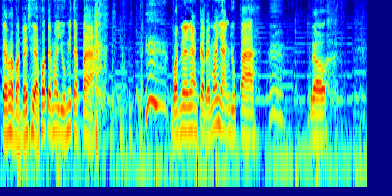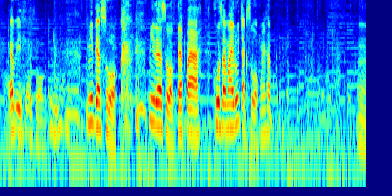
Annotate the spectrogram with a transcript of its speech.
แต่พระบัดได้แท้เพราะแต่มาอยู่มีแต่ป่า บัดเนี่ยยังกัได้มายังอยู่ป่าเดี๋ยวกับอีกเที่โศกมีแต่โศก มีแต่โศกแต่ป่าครูสมัยรู้จักโศกไหมครับ อืม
